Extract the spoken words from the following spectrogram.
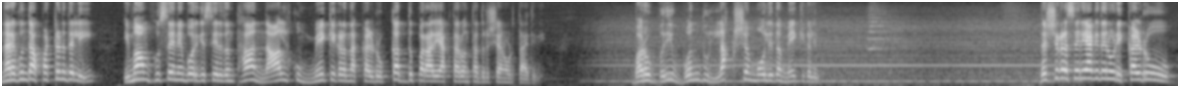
ನರಗುಂದ ಪಟ್ಟಣದಲ್ಲಿ ಇಮಾಮ್ ಹುಸೇನ್ ಎಂಬುವರಿಗೆ ಸೇರಿದಂತಹ ನಾಲ್ಕು ಮೇಕೆಗಳನ್ನು ಕಳ್ಳರು ಕದ್ದು ಪರಾರಿ ಆಗ್ತಾ ಇರುವಂತಹ ದೃಶ್ಯ ನೋಡ್ತಾ ಇದ್ದೀವಿ. ಬರೋಬ್ಬರಿ ಒಂದು ಲಕ್ಷ ಮೌಲ್ಯದ ಮೇಕೆಗಳಿವೆ. ದೃಶ್ಯಗಳು ಸರಿಯಾಗಿದೆ ನೋಡಿ. ಕಳ್ಳರು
